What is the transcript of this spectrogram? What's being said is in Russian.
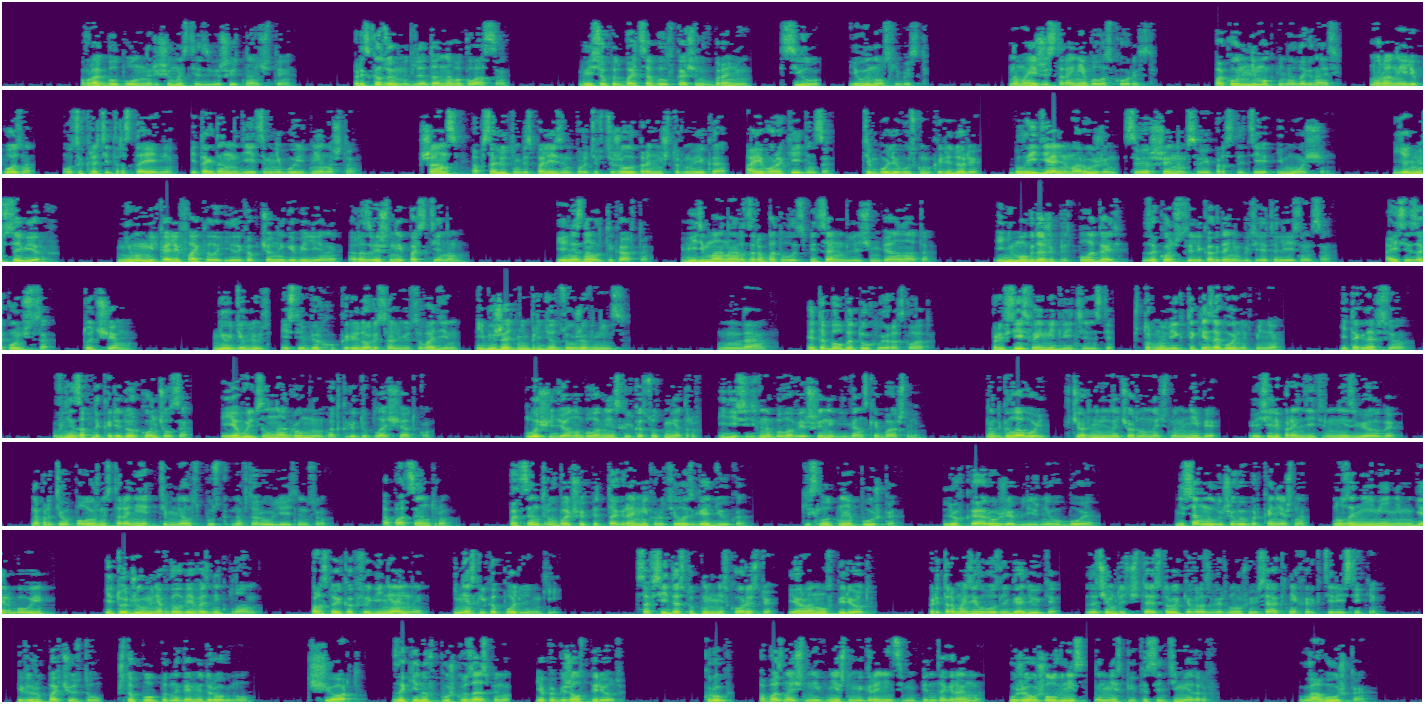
Враг был полон решимости завершить начатое. Предсказуемо для данного класса. Весь опыт бойца был вкачан в броню, силу и выносливость. На моей же стороне была скорость. Пока он не мог меня догнать, но рано или поздно он сократит расстояние, и тогда надеяться мне будет не на что. Шанс абсолютно бесполезен против тяжелой брони штурмовика, а его ракетница, тем более в узком коридоре, была идеальным оружием, совершенным в своей простоте и мощи. Я несся вверх. Мимо мелькали факелы и закопченные гобелены, развешанные по стенам. Я не знал этой карты. Видимо, она разрабатывалась специально для чемпионата. И не мог даже предполагать, закончится ли когда-нибудь эта лестница. А если закончится, то чем? Не удивлюсь, если вверху коридоры сольются в один, и бежать не придется уже вниз. да, это был бы тухлый расклад. При всей своей медлительности штурмовик таки загонит меня. И тогда все. Внезапно коридор кончился, и я вылетел на огромную открытую площадку. Площадью она была в несколько сот метров и действительно была вершиной гигантской башни. Над головой, в чернильно-черном ночном небе, висели пронзительные звезды, на противоположной стороне темнел спуск на вторую лестницу. А по центру? По центру в большой пентаграмме крутилась гадюка. Кислотная пушка. Легкое оружие ближнего боя. Не самый лучший выбор, конечно, но за неимением гербовой. И тут же у меня в голове возник план. Простой, как все гениальный, и несколько подлинненький. Со всей доступной мне скоростью я рванул вперед. Притормозил возле гадюки, зачем-то читая строки в развернувшемся окне характеристики и вдруг почувствовал, что пол под ногами дрогнул. Черт! Закинув пушку за спину, я побежал вперед. Круг, обозначенный внешними границами пентаграммы, уже ушел вниз на несколько сантиметров. Ловушка.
